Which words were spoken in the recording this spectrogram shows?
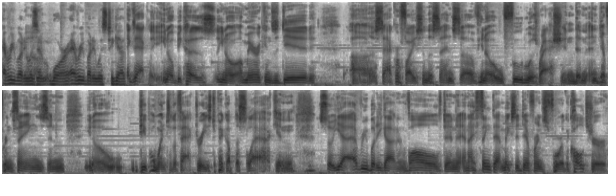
Everybody was um, at war. Everybody was together. Exactly. You know, because you know Americans did uh, sacrifice in the sense of, you know, food was rationed and, and different things. And, you know, people went to the factories to pick up the slack. And so, yeah, everybody got involved. And, and I think that makes a difference for the culture.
